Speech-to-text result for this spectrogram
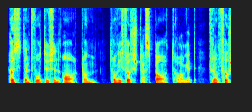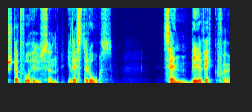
Hösten 2018 tar vi första spadtaget för de första två husen i Västerås. Sen blir det Växjö,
